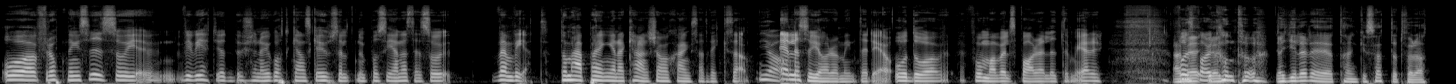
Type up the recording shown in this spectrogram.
och förhoppningsvis så, är, vi vet ju att börsen har gått ganska uselt nu på senaste, så vem vet, de här pengarna kanske har chans att växa. Ja. Eller så gör de inte det och då får man väl spara lite mer på men jag, jag, sparkonto. jag gillar det tankesättet för att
